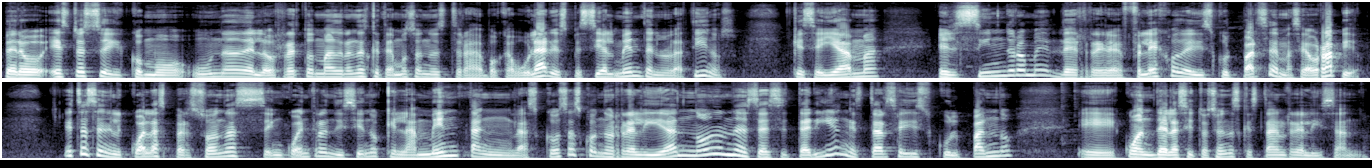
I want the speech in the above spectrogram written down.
pero esto es eh, como uno de los retos más grandes que tenemos en nuestro vocabulario, especialmente en los latinos, que se llama el síndrome de reflejo de disculparse demasiado rápido. Este es en el cual las personas se encuentran diciendo que lamentan las cosas cuando en realidad no necesitarían estarse disculpando eh, de las situaciones que están realizando.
